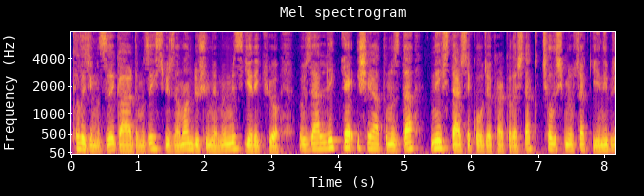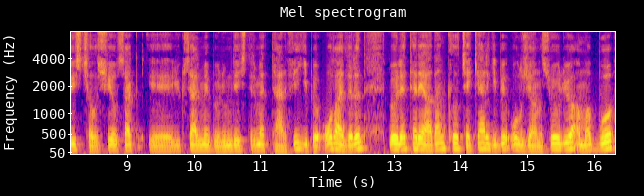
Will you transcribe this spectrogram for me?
kılıcımızı, gardımızı hiçbir zaman düşünmememiz gerekiyor. Özellikle iş hayatımızda ne istersek olacak arkadaşlar. Çalışmıyorsak, yeni bir iş çalışıyorsak, e, yükselme, bölüm değiştirme, terfi gibi olayların böyle tereyağdan kıl çeker gibi olacağını söylüyor ama bu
